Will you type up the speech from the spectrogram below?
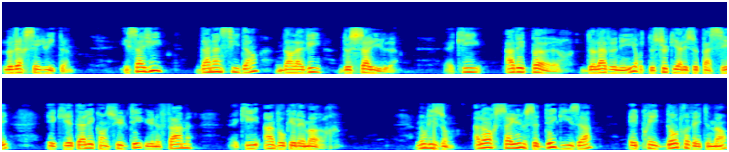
le verset 8. Il s'agit d'un incident dans la vie de Saül qui avait peur de l'avenir, de ce qui allait se passer, et qui est allé consulter une femme qui invoquait les morts. Nous lisons. Alors Saül se déguisa et prit d'autres vêtements,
